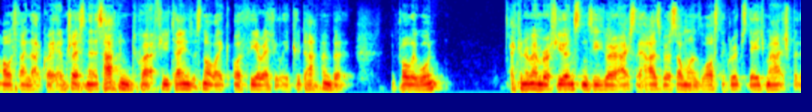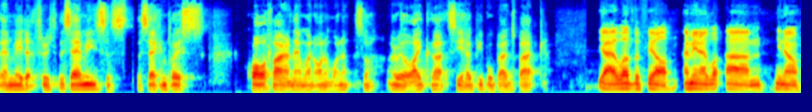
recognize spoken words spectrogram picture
I always find that quite interesting. And it's happened quite a few times. It's not like, oh, theoretically it could happen, but it probably won't. I can remember a few instances where it actually has, where someone's lost the group stage match, but then made it through to the semis as the second place qualifier and then went on and won it. So I really like that. See how people bounce back. Yeah, I love the feel. I mean, I um, you know,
